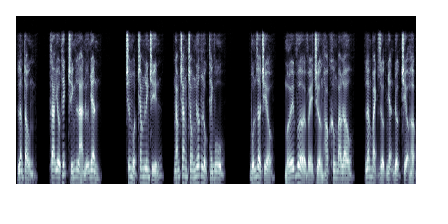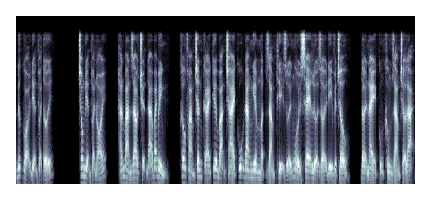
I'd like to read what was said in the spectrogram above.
Lâm tổng, ta yêu thích chính là nữ nhân. Chương một trăm linh chín, ngắm trăng trong nước lục thanh vu. Bốn giờ chiều, mới vừa về trường học không bao lâu, lâm bạch dược nhận được triệu hợp đức gọi điện thoại tới. Trong điện thoại nói, hắn bàn giao chuyện đã bãi bình khâu phàm chân cái kia bạn trai cũ đang nghiêm mật giám thị dưới ngồi xe lửa rời đi việt châu, đời này cũng không dám trở lại.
